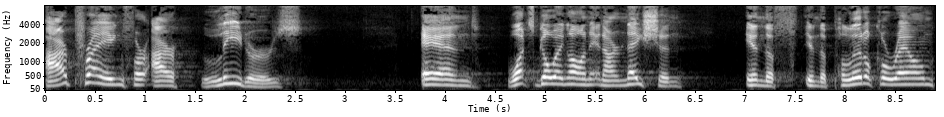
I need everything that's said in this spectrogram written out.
our praying for our leaders and what's going on in our nation in the, in the political realm,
